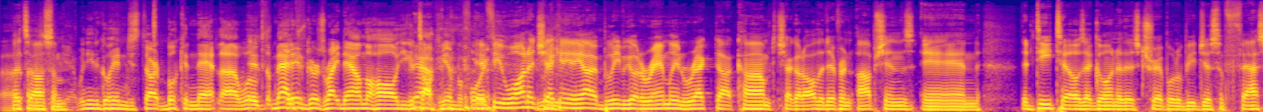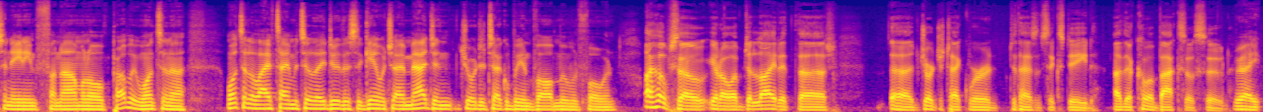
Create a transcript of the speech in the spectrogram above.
Uh, That's awesome. Yeah, we need to go ahead and just start booking that. Uh, well, Matt Edgar's right down the hall. You can Yeah. talk to him before. If you want to check anything out, I believe you go to ramblinwreck.com to check out all the different options and the details that go into this trip. It'll be just a fascinating, phenomenal, probably once in a once in a lifetime until they do this again, which I imagine Georgia Tech will be involved moving forward. I hope so. You know, I'm delighted that uh, Georgia Tech were in 2016 and they're coming back so soon. Right.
